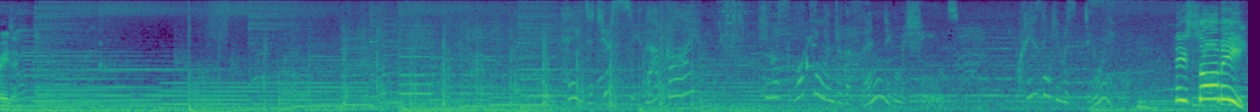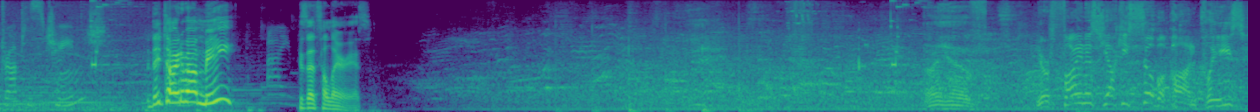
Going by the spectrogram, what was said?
Crazy. Hey, did you see that guy? He was looking under the vending machines. What do you think he was doing? They saw He me! dropped his change? Are they talking about me? Because that's hilarious. Have. Your finest yakisoba pan, please.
